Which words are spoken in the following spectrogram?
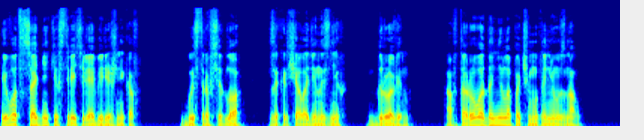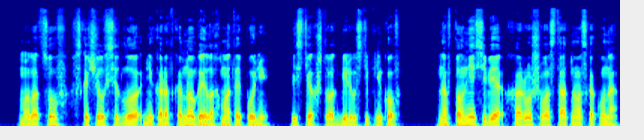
и вот всадники встретили обережников. «Быстро в седло!» — закричал один из них. «Дровин!» А второго Данила почему-то не узнал. Молодцов вскочил в седло не коротконогой лохматой пони, из тех, что отбили у степняков, на вполне себе хорошего статного скакуна.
